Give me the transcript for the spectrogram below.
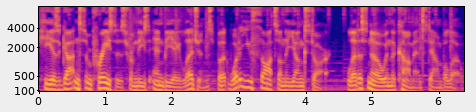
He has gotten some praises from these NBA legends, but what are your thoughts on the young star? Let us know in the comments down below.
